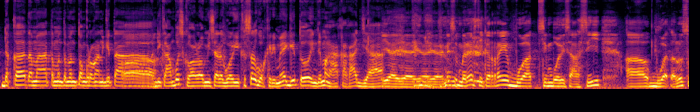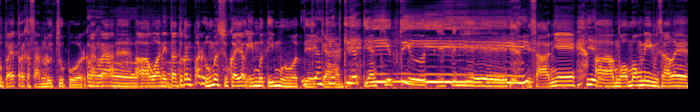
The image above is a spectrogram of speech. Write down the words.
dekat sama teman-teman tongkrongan kita Ah. di kampus kalau misalnya gue lagi kesel gue kirim aja gitu intinya mah ngakak aja Iya iya iya iya. Ini sebenarnya stikernya buat simbolisasi uh, buat lu supaya terkesan lucu pur. Karena uh, wanita tuh kan pada umumnya suka yang imut-imut ya Yang kan. cute-cute. Yang cute-cute itu dia. Misalnya Iya. uh, ngomong nih misalnya,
